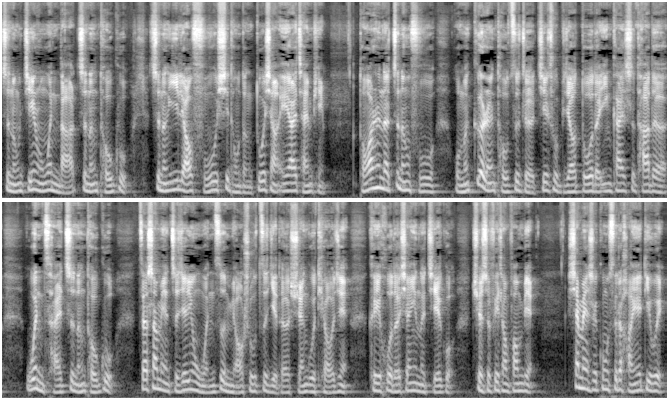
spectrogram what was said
智能金融问答、智能投顾、智能医疗服务系统等多项 AI 产品。同花顺的智能服务，我们个人投资者接触比较多的应该是它的问财智能投顾，在上面直接用文字描述自己的选股条件，可以获得相应的结果，确实非常方便。下面是公司的行业地位，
